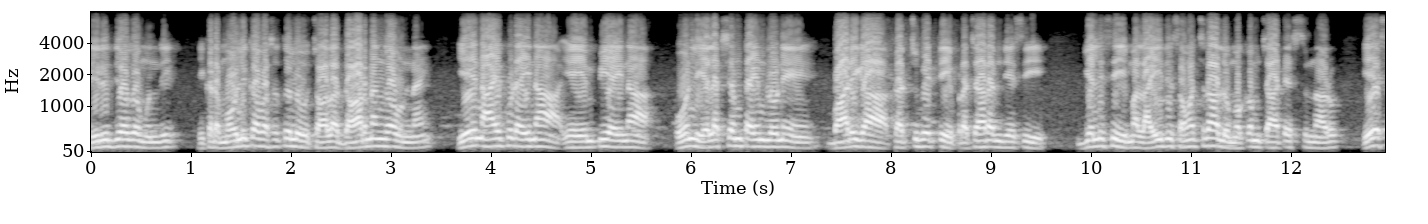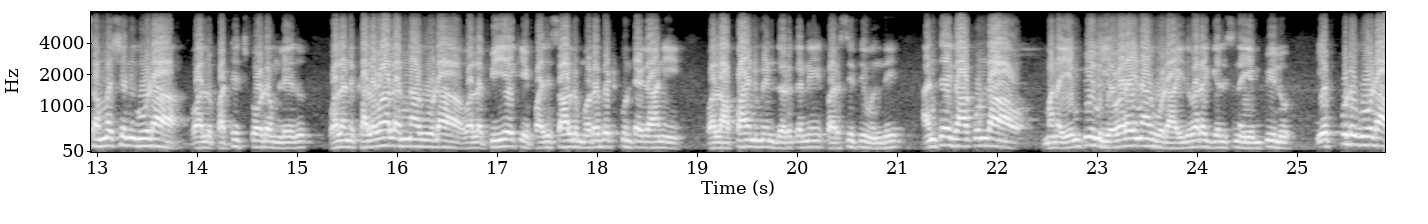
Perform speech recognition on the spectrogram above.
నిరుద్యోగం ఉంది. ఇక్కడ మౌలిక వసతులు చాలా దారుణంగా ఉన్నాయి. ఏ నాయకుడైనా ఏ ఎంపీ అయినా ఓన్లీ ఎలక్షన్ టైంలోనే భారీగా ఖర్చు పెట్టి ప్రచారం చేసి గెలిచి మళ్ళీ ఐదు సంవత్సరాలు ముఖం చాటేస్తున్నారు. ఏ సమస్యను కూడా వాళ్ళు పట్టించుకోవడం లేదు. వాళ్ళని కలవాలన్నా కూడా వాళ్ళ పిఏకి పదిసార్లు మొరబెట్టుకుంటే కానీ వాళ్ళ అపాయింట్మెంట్ దొరకని పరిస్థితి ఉంది. అంతేకాకుండా మన ఎంపీలు ఎవరైనా కూడా ఇదివరకు గెలిచిన ఎంపీలు ఎప్పుడు కూడా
